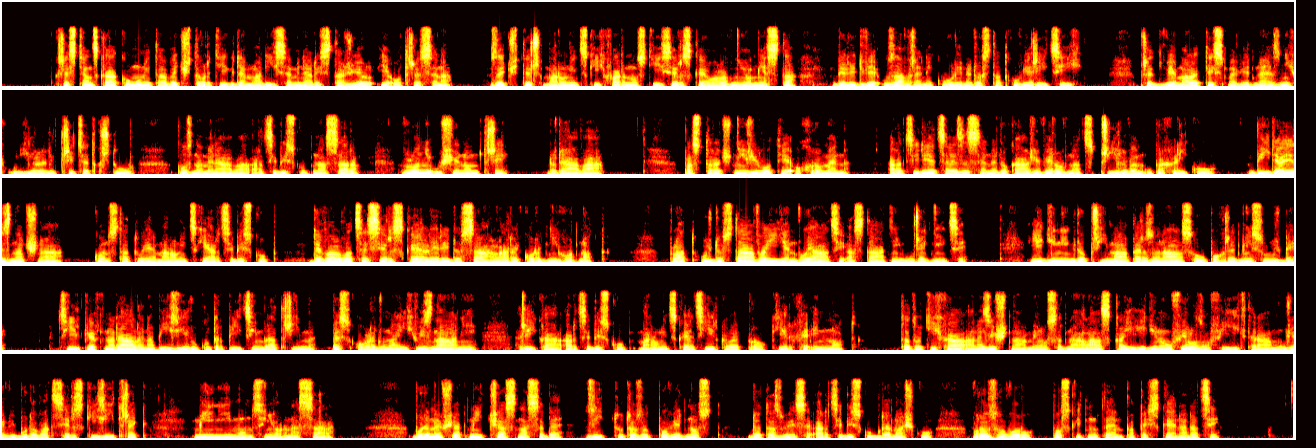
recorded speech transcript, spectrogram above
Křesťanská komunita ve čtvrti, kde mladý seminarista žil, je otřesena. Ze čtyř maronických farností syrského hlavního města byly dvě uzavřeny kvůli nedostatku věřících. Před dvěma lety jsme v jedné z nich udíleli 30 křtů, poznamenává arcibiskup Nasar. V loni už jenom tři, dodává. Pastorační život je ochromen, arcidiecéze se nedokáže vyrovnat s přílivem uprchlíků. Bída je značná, konstatuje maronický arcibiskup. Devalvace syrské liry dosáhla rekordních hodnot. Plat už dostávají jen vojáci a státní úředníci. Jediný, kdo přijímá personál, jsou pohřební služby. Církev nadále nabízí ruku trpícím bratřím bez ohledu na jejich vyznání, říká arcibiskup Maronické církve pro Kirche in Not. Tato tichá a nezištná milosrdná láska je jedinou filozofií, která může vybudovat syrský zítřek, míní monsignor Nassar. Budeme však mít čas na sebe vzít tuto zodpovědnost, dotazuje se arcibiskup Damašku v rozhovoru poskytnutém papežské nadaci.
